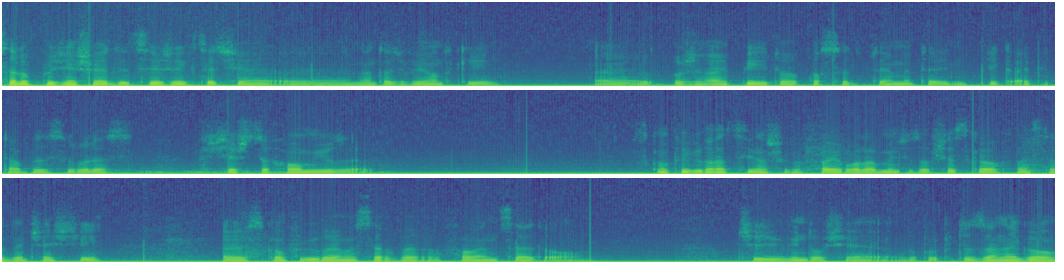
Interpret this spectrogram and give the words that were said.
W celu późniejszej edycji, jeżeli chcecie e, nadać wyjątki e, różnych IP, to po prostu edytujemy ten plik IP tables rules w ścieżce home user. Z konfiguracji naszego firewalla będzie to wszystko. W następnej części e, skonfigurujemy serwer VNC do, czyli w Windowsie do pulpitu zdalnego.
